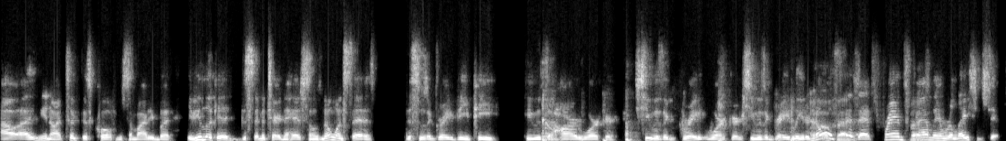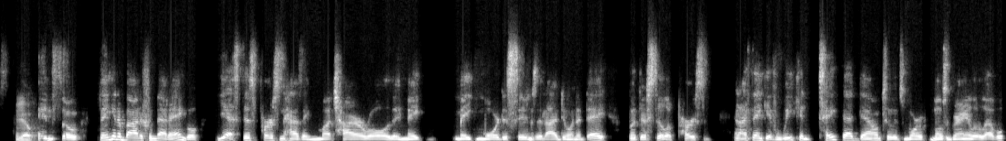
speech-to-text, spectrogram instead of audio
I, you know, I took this quote from somebody, but if you look at the cemetery and the headstones, no one says this was a great VP. He was a hard worker. She was a great worker. She was a great leader. No one facts. says that. It's friends, facts. family, and relationships. Yep. And so thinking about it from that angle, yes, this person has a much higher role. They make make more decisions than I do in a day, but they're still a person. And I think if we can take that down to its more most granular level,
